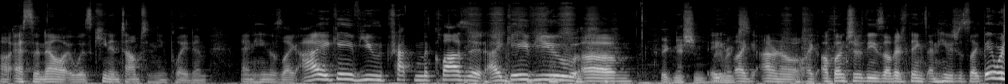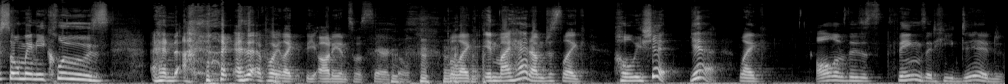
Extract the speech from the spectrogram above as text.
uh, SNL, it was Kenan Thompson who played him, and he was like, "I gave you Trapped in the Closet. I gave you um, Ignition a- remix. like I don't know, like a bunch of these other things." And he was just like, "There were so many clues," and at that point, like the audience was hysterical. but like in my head, I'm just like, "Holy shit, yeah!" Like all of these things that he did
